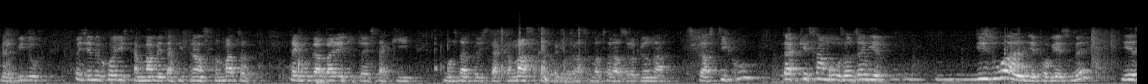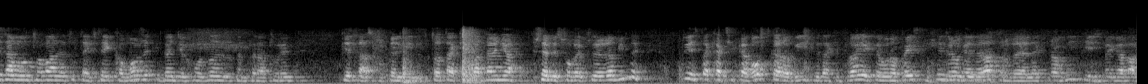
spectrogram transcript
kelwinów. Będziemy chłodzić, tam mamy taki transformator tego gabarytu, to jest taki, można powiedzieć, taka maska tego transformatora zrobiona z plastiku. Takie samo urządzenie wizualnie powiedzmy jest zamontowane tutaj w tej komorze i będzie chłodzone do temperatury 15 kelwinów. To takie badania przemysłowe, które robimy. Tu jest taka ciekawostka, robiliśmy taki projekt europejski hydrogenerator do elektrowni 5 MW,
